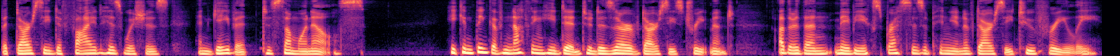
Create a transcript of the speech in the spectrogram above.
but Darcy defied his wishes and gave it to someone else. He can think of nothing he did to deserve Darcy's treatment, other than maybe express his opinion of Darcy too freely.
